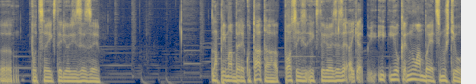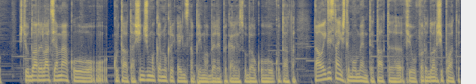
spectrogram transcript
uh, pot să exteriorizeze la prima bere cu tata, pot să exteriorizeze, adică eu cred, nu am băieți, nu știu, știu doar relația mea cu, cu tata și nici măcar nu cred că există prima bere pe care să o beau cu, cu tata. Dar au existat niște momente, tată, fiu, fără doar și poate.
